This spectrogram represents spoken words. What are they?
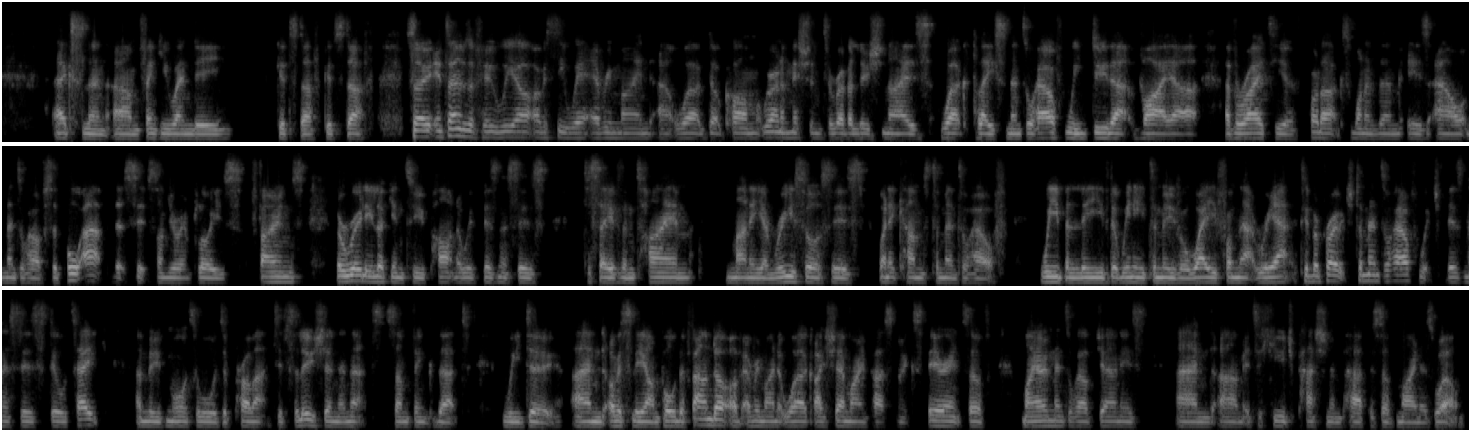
Excellent. Um, thank you, Wendy. Good stuff. Good stuff. So, in terms of who we are, obviously, we're everymindatwork.com. We're on a mission to revolutionize workplace mental health. We do that via a variety of products. One of them is our mental health support app that sits on your employees' phones. We're really looking to partner with businesses to save them time, money, and resources when it comes to mental health. We believe that we need to move away from that reactive approach to mental health, which businesses still take and move more towards a proactive solution. And that's something that we do. And obviously, I'm Paul, the founder of Every Mind at Work. I share my own personal experience of my own mental health journeys, and um, it's a huge passion and purpose of mine as well.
